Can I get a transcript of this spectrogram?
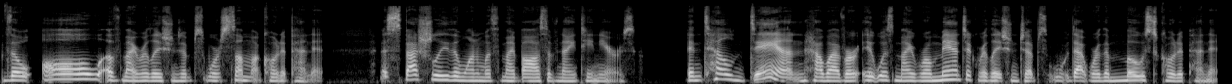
though all of my relationships were somewhat codependent, especially the one with my boss of 19 years. Until Dan, however, it was my romantic relationships that were the most codependent.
